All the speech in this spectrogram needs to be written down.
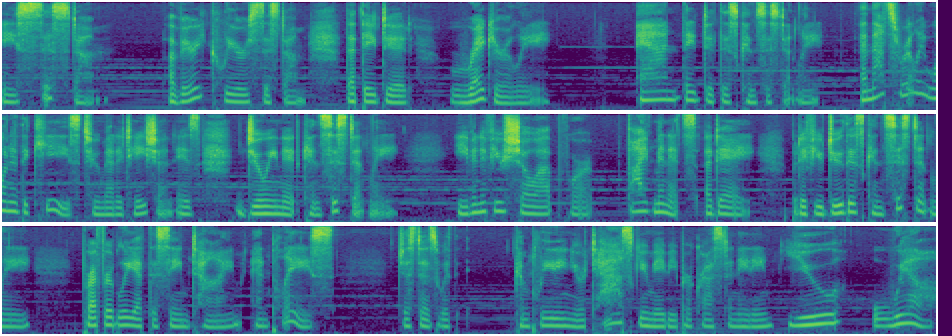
a system, a very clear system that they did regularly and they did this consistently. And that's really one of the keys to meditation is doing it consistently. Even if you show up for 5 minutes a day, but if you do this consistently, preferably at the same time and place, just as with completing your task you may be procrastinating, you will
